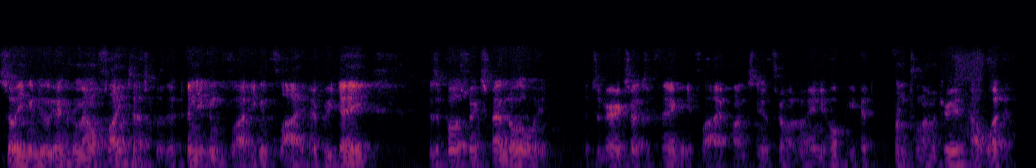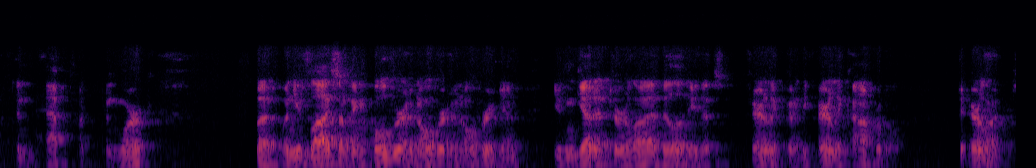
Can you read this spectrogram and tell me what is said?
So you can do incremental flight tests with it, and you can fly, you can fly every day as opposed to expendable. It's a very expensive thing, you fly it once and you throw it away and you hope you get from telemetry out what didn't happen, what didn't work. But when you fly something over and over and over again, you can get it to reliability that's fairly, gonna be fairly comparable to airliners.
